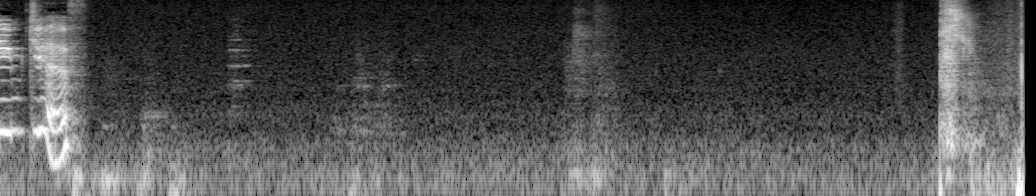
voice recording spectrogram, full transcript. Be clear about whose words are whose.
Speaker 1: named Jeff.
